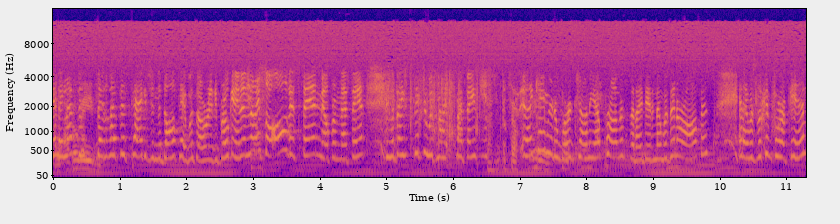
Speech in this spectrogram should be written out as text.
And they left this they left this package and the doll tape was already broken. And then I saw all this fan mail from that fan. And the face picture with my, my face was... And I came here to work, Johnny. I promised that I did. And I was in her office. And I was looking for a pen.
